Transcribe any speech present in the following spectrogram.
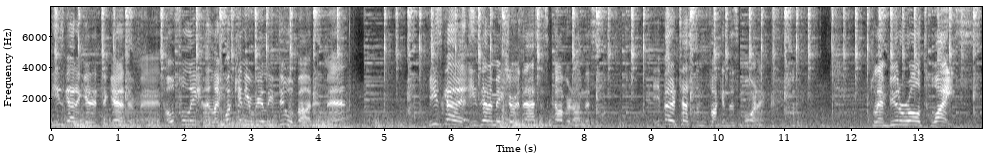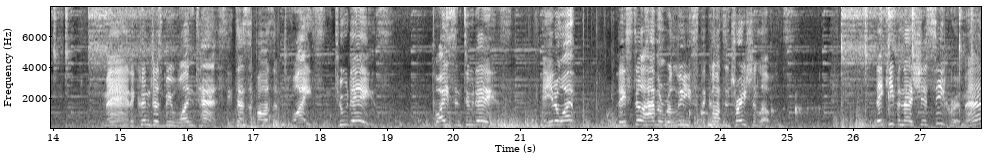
he's got to get it together, man. Hopefully, like, what can he really do about it, man? He's gotta he's gotta make sure his ass is covered on this. He better test him fucking this morning. Clenbuterol twice. Man, it couldn't just be one test. He tested positive twice in two days. Twice in two days. And you know what? They still haven't released the concentration levels. They keeping that shit secret, man.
